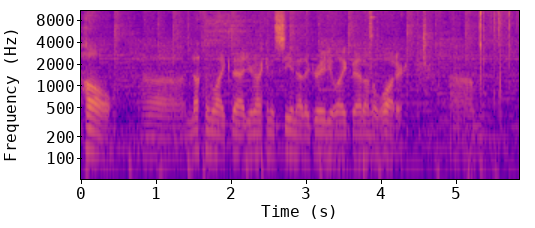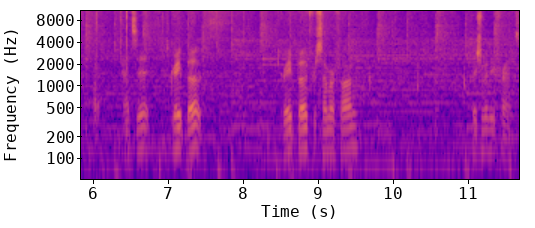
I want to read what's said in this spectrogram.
hull. Nothing like that. You're not going to see another Grady like that on the water. Um, that's it. Great boat. Great boat for summer fun. Fishing with your friends.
